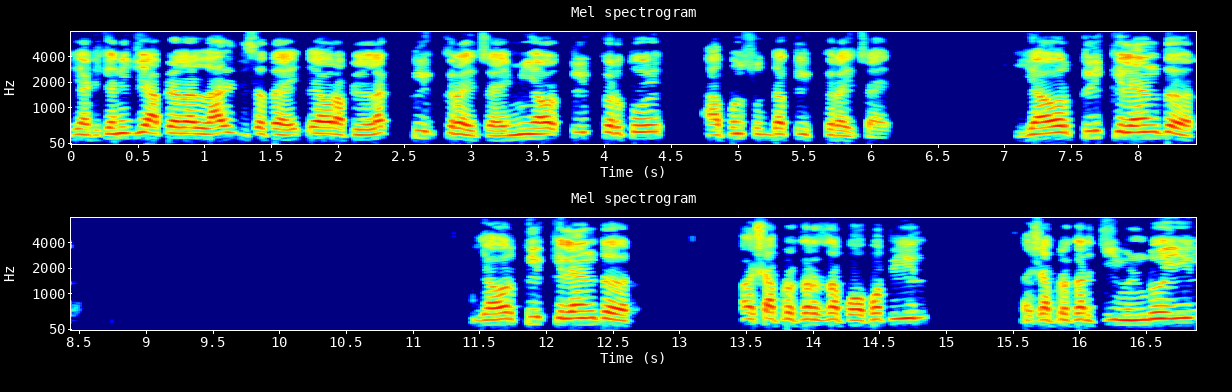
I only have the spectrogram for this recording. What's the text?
या ठिकाणी जे आपल्याला लाल दिसत आहे यावर आपल्याला क्लिक करायचं आहे. मी यावर क्लिक करतोय आपण सुद्धा क्लिक करायचं आहे. यावर क्लिक केल्यानंतर यावर क्लिक केल्यानंतर अशा प्रकारचा पॉपअप येईल. अशा प्रकारची विंडो येईल.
